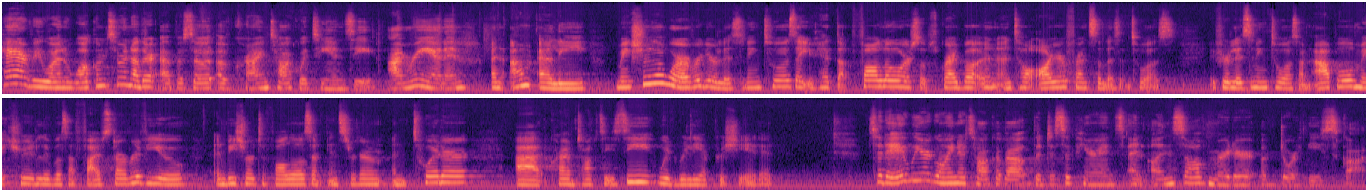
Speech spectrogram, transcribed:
Hey everyone, welcome to another episode of Crime Talk with TNZ. I'm Rhiannon. And I'm Ellie. Make sure that wherever you're listening to us that you hit that follow or subscribe button and tell all your friends to listen to us. If you're listening to us on Apple, make sure you leave us a five-star review and be sure to follow us on Instagram and Twitter at Crime Talk TZ. We'd really appreciate it. Today we are going to talk about the disappearance and unsolved murder of Dorothy Scott.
